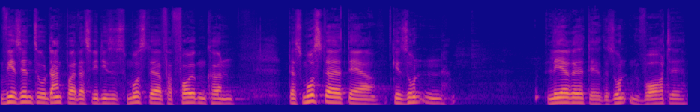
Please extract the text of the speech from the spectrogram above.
Und wir sind so dankbar, dass wir dieses Muster verfolgen können, das Muster der gesunden Lehre, der gesunden Worte,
